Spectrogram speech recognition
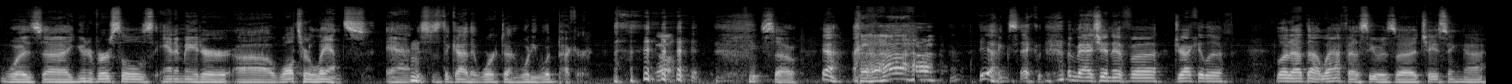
was Universal's animator Walter Lantz, and this is the guy that worked on Woody Woodpecker. oh. so yeah, yeah, exactly. Imagine if Dracula let out that laugh as he was uh, chasing uh,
